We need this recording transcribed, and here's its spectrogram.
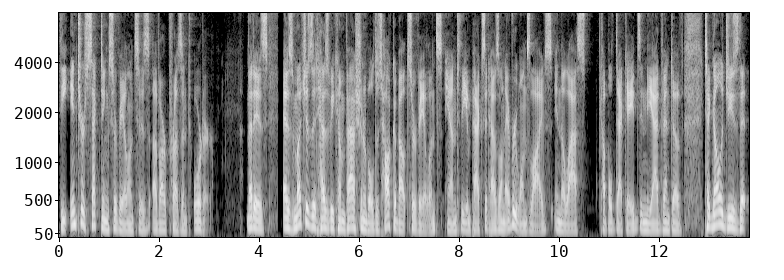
the intersecting surveillances of our present order. That is, as much as it has become fashionable to talk about surveillance and the impacts it has on everyone's lives in the last couple decades in the advent of technologies that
